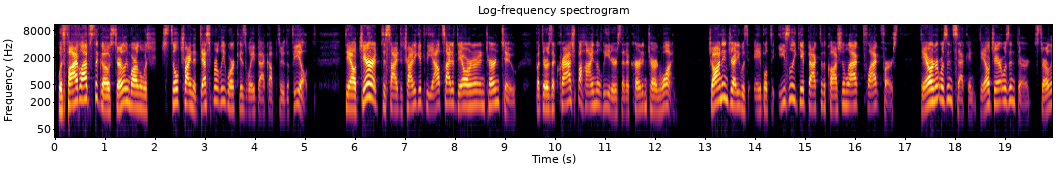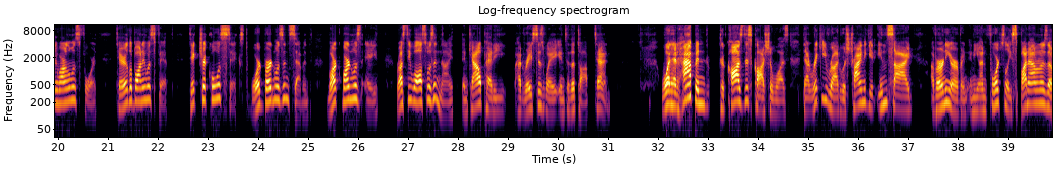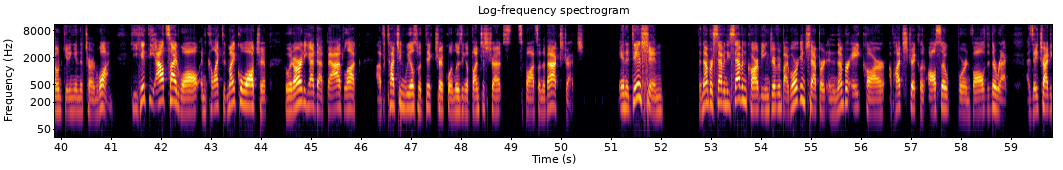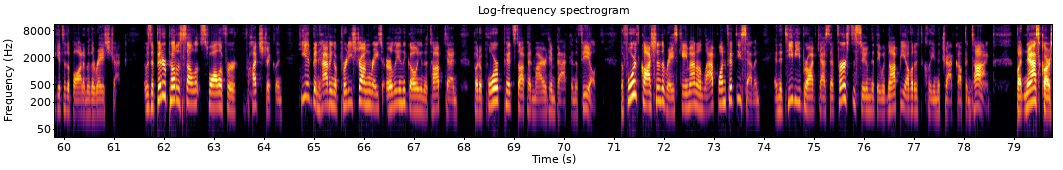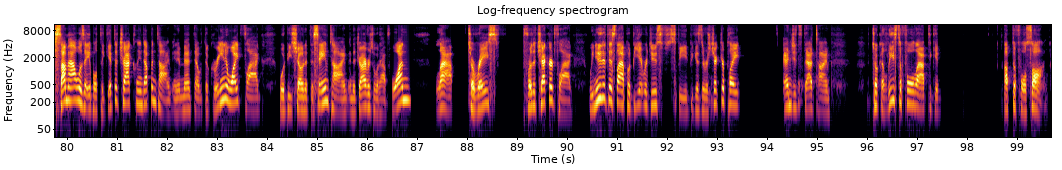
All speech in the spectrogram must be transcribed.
With five laps to go, Sterling Marlin was still trying to desperately work his way back up through the field. Dale Jarrett decided to try to get to the outside of Dale Earnhardt in turn two, but there was a crash behind the leaders that occurred in turn one. John Andretti was able to easily get back to the caution flag first, Dale Earnhardt was in second. Dale Jarrett was in third. Sterling Marlin was fourth. Terry Labonte was fifth. Dick Trickle was sixth. Ward Burton was in seventh. Mark Martin was eighth. Rusty Wallace was in ninth. And Kyle Petty had raced his way into the top 10. What had happened to cause this caution was that Ricky Rudd was trying to get inside of Ernie Irvan, and he unfortunately spun out on his own getting into turn one. He hit the outside wall and collected Michael Waltrip, who had already had that bad luck of touching wheels with Dick Trickle and losing a bunch of stretch spots on the backstretch. In addition, the number 77 car being driven by Morgan Shepherd and the number 8 car of Hutch Stricklin also were involved in the wreck as they tried to get to the bottom of the racetrack. It was a bitter pill to swallow for Hutch Stricklin. He had been having a pretty strong race early in the going in the top 10, but a poor pit stop had mired him back in the field. The fourth caution of the race came out on lap 157, and the TV broadcast at first assumed that they would not be able to clean the track up in time. But NASCAR somehow was able to get the track cleaned up in time, and it meant that the green and white flag would be shown at the same time, and the drivers would have one lap to race for the checkered flag. We knew that this lap would be at reduced speed because the restrictor plate engines at that time took at least a full lap to get up to full song.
